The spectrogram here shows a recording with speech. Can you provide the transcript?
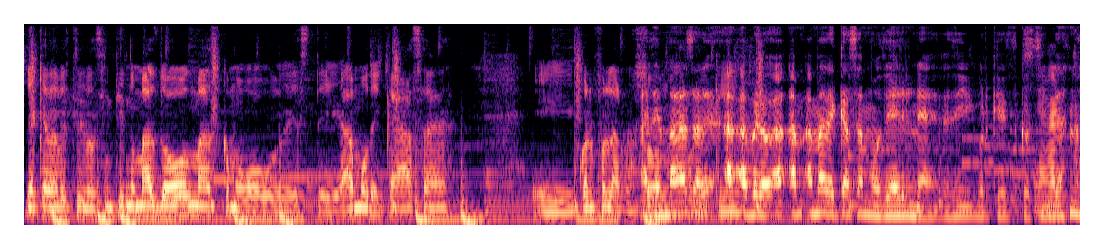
ya cada vez te vas sintiendo más dos, más como este amo de casa. Eh, ¿Cuál fue la razón? Además, que- a- pero a- ama de casa moderna, así, porque cocinando,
